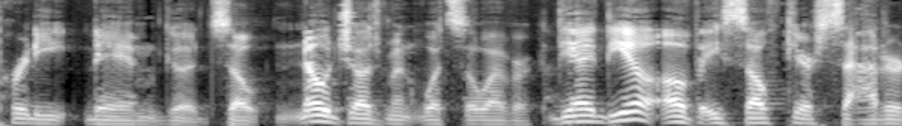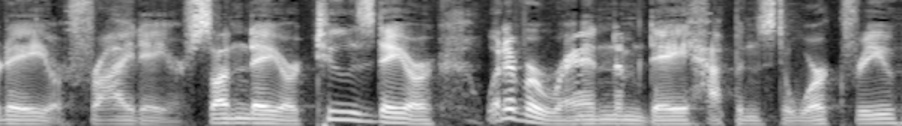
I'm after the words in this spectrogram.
pretty damn good. So, no judgment whatsoever. The idea of a self care Saturday or Friday or Sunday or Tuesday or whatever random day happens to work for you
